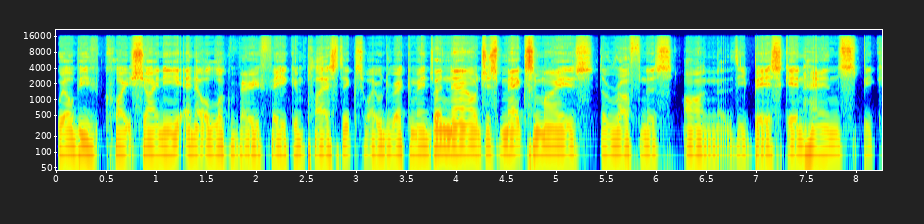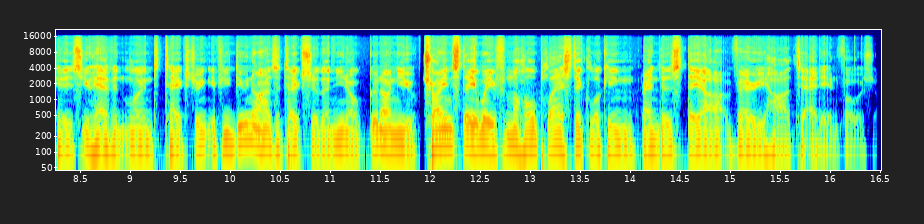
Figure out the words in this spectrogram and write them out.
will be quite shiny and it'll look very fake and plastic. So I would recommend for now just maximize the roughness on the base skin hands because you haven't learned texturing. If you do know how to texture then you know good on you. Try and stay away from the whole plastic looking renders. They are very hard to edit in Photoshop.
